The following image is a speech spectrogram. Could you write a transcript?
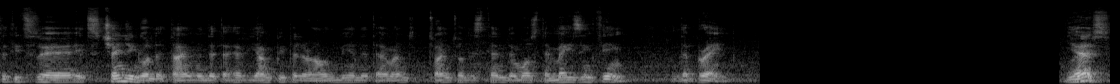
that it's uh, it's changing all the time, and that I have young people around me, and that I'm trying to understand the most amazing thing, the brain. Yes,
